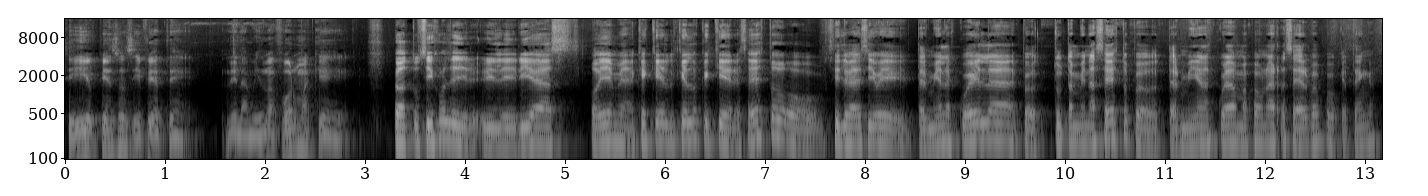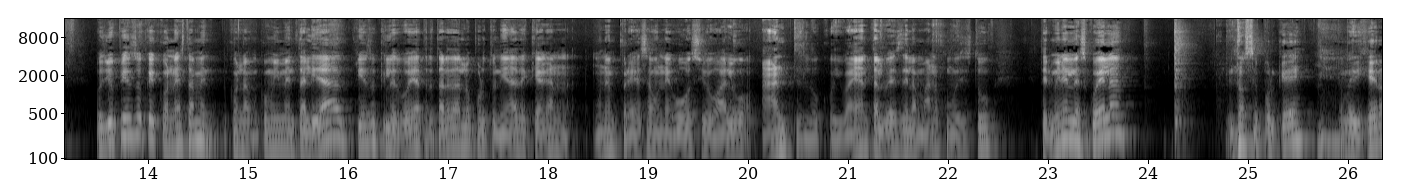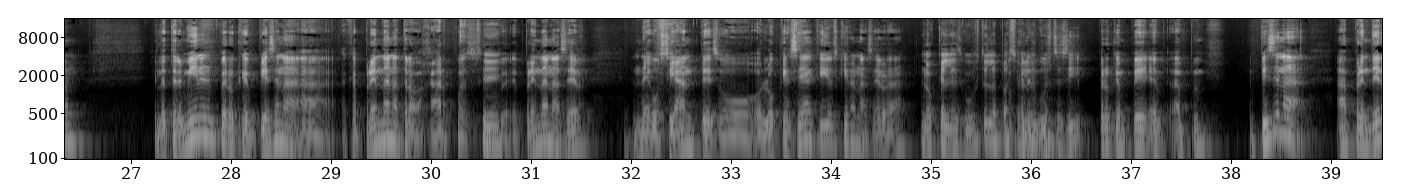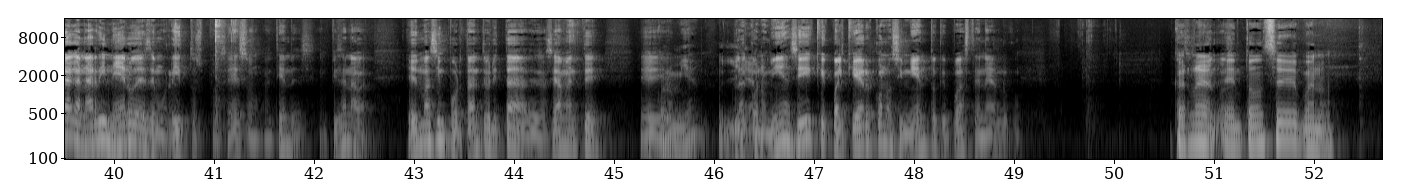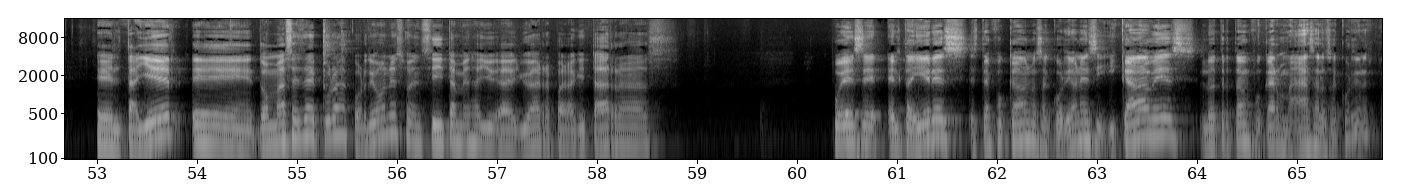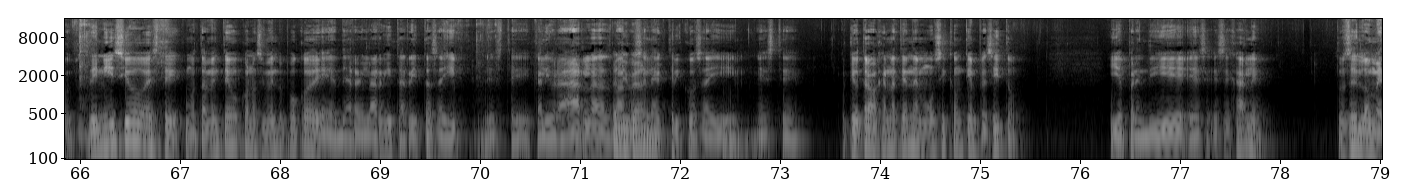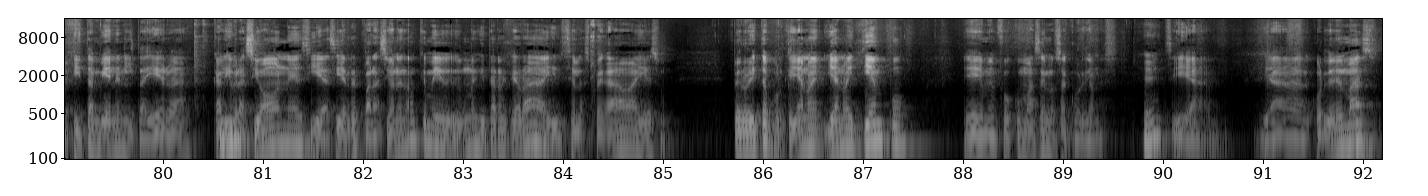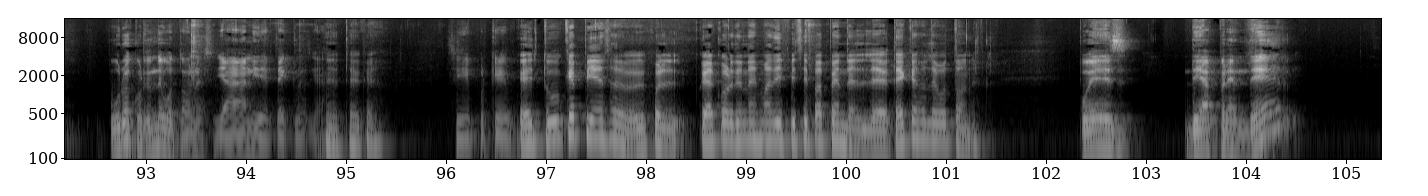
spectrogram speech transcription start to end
Sí, yo pienso así, fíjate, de la misma forma que... Pero a tus hijos le, le dirías, oye, mira, ¿qué, qué, qué es lo que quieres? ¿Esto? O si le vas a decir, oye, termina la escuela, pero tú también haces esto, pero termina la escuela más para una reserva porque tengas. Pues yo pienso que con, esta, con, la- con mi mentalidad, pienso que les voy a tratar de dar la oportunidad de que hagan una empresa, un negocio o algo antes, loco, y vayan tal vez de la mano, como dices tú. Terminen la escuela, no sé por qué, que me dijeron, que la terminen, pero que empiecen a, a- a que aprendan a trabajar, pues, Sí. aprendan a ser negociantes o, o lo que sea que ellos quieran hacer, ¿verdad? Lo que les guste, la Lo que pasión. les guste, sí, pero que empe- eh, a- em- empiecen a, aprender a ganar dinero desde morritos, pues eso, ¿me entiendes? Empiezan a... Es más importante ahorita, desgraciadamente... eh, economía, La economía, sí, que cualquier conocimiento que puedas tener, loco. Carnal, entonces, bueno, el taller, eh, ¿nomás es de puros acordeones o en sí también ayuda, ayuda a reparar guitarras? Pues eh, el taller es, está enfocado en los acordeones y, cada vez lo he tratado de enfocar más a los acordeones. Pues de inicio, este, como también tengo conocimiento un poco de, arreglar guitarritas ahí, este, calibrarlas, bajos eléctricos ahí, este, porque yo trabajé en una tienda de música un tiempecito y aprendí ese, jale. Entonces lo metí también en el taller, ¿verdad? Calibraciones y hacía reparaciones, ¿no? Que me, una guitarra quebraba y se las pegaba y eso. Pero ahorita porque ya no hay, ya no hay tiempo, eh, me enfoco más en los acordeones. ¿Sí? ya, ya acordeones más, puro acordeón de botones, ya ni de teclas. Ya. De teclas. Sí, porque... Eh, ¿Tú qué piensas? ¿Qué acordeón es más difícil para aprender, el de teclas o el de botones? Pues de aprender,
